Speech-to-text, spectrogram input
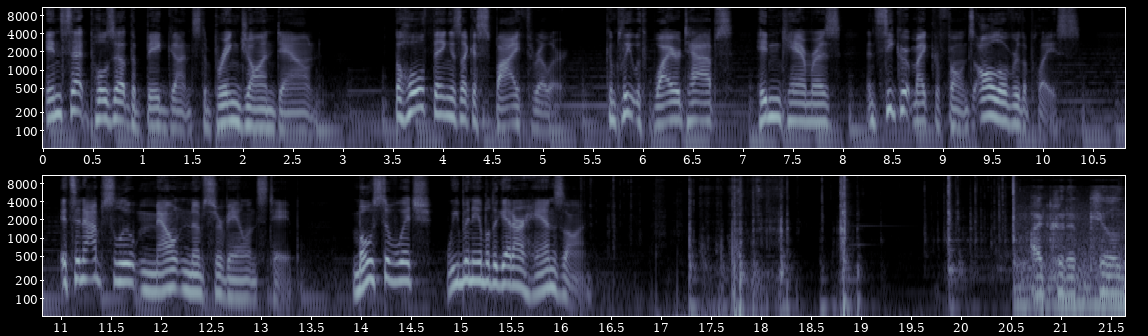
Inset pulls out the big guns to bring John down. The whole thing is like a spy thriller, complete with wiretaps, hidden cameras, and secret microphones all over the place. It's an absolute mountain of surveillance tape, most of which we've been able to get our hands on. I could have killed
